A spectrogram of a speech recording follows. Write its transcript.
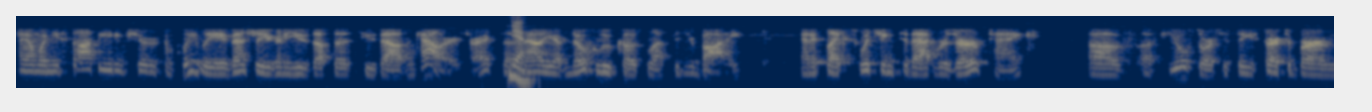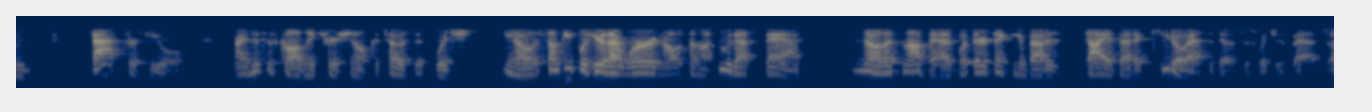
And when you stop eating sugar completely, eventually you're going to use up those 2,000 calories, right? So yeah. now you have no glucose left in your body and it's like switching to that reserve tank of, of fuel sources. So you start to burn fat for fuel, right? And this is called nutritional ketosis, which you know some people hear that word and all of a sudden like, ooh, that's bad. No, that's not bad. What they're thinking about is diabetic ketoacidosis, which is bad. So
